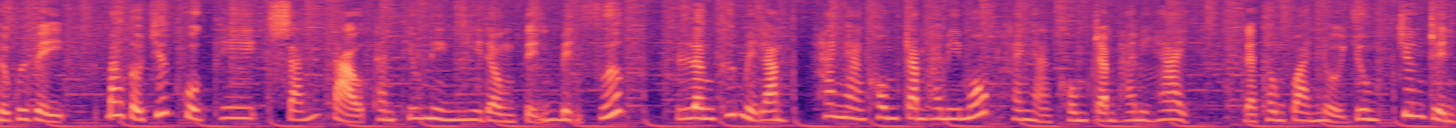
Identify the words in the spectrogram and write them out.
Thưa quý vị, ban tổ chức cuộc thi sáng tạo thanh thiếu niên nhi đồng tỉnh Bình Phước lần thứ 15 2021-2022 đã thông qua nội dung chương trình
